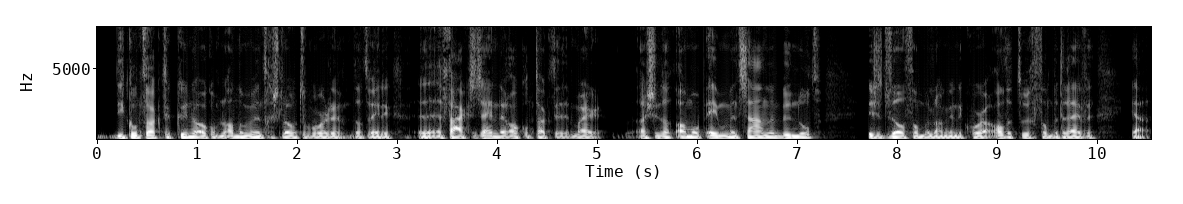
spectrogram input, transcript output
Die contracten kunnen ook op een ander moment gesloten worden, dat weet ik. Uh, en vaak zijn er al contacten, maar als je dat allemaal op één moment samenbundelt, is het wel van belang. En ik hoor altijd terug van bedrijven, ja,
